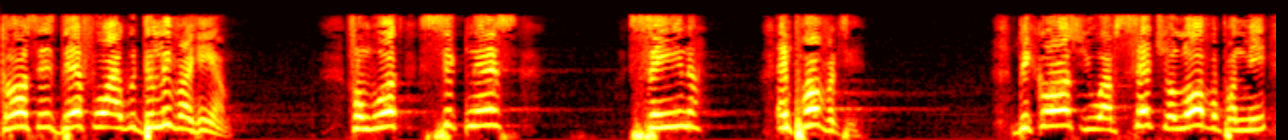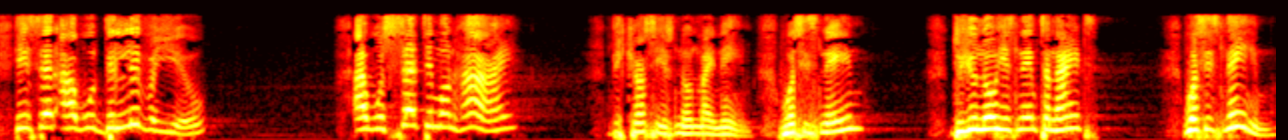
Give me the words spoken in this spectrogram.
God says, therefore I will deliver him. From what? Sickness, sin, and poverty. Because you have set your love upon me, he said, I will deliver you. I will set him on high because he has known my name. What's his name? Do you know his name tonight? What's his name?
